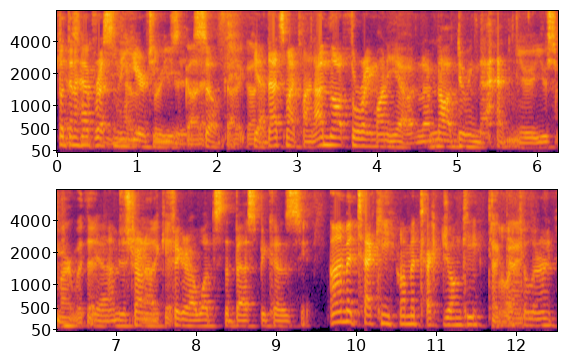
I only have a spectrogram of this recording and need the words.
But then I have rest of the year to use it. Got it, So got it, got yeah, it. that's my plan. I'm not throwing money out. and I'm not doing that. You're you're smart with it. Yeah, I'm just trying to figure out what's the best because I'm a techie. I'm a tech junkie. Tech I like guy. to learn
